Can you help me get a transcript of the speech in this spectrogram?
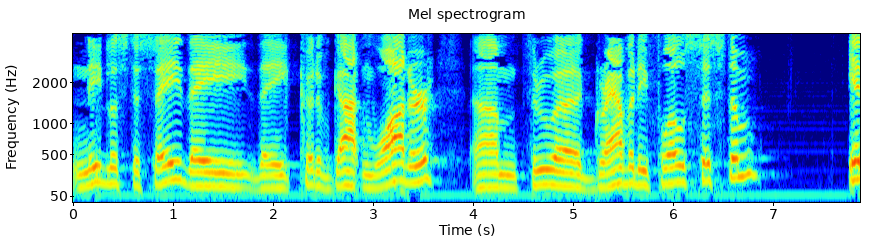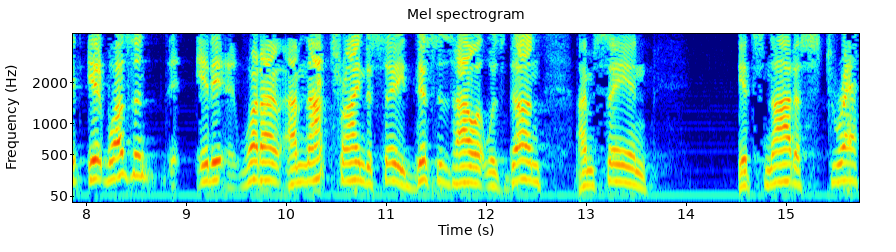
needless to say, they they could have gotten water um, through a gravity flow system it, it wasn't, it, it, what I, I'm not trying to say this is how it was done. I'm saying it's not a stretch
